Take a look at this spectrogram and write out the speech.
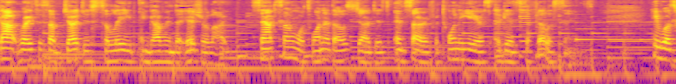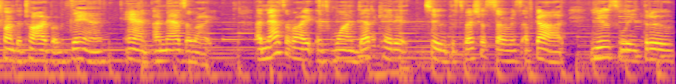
God raises up judges to lead and govern the Israelites. Samson was one of those judges and served for 20 years against the Philistines. He was from the tribe of Dan and a Nazarite. A Nazarite is one dedicated to the special service of God, usually through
